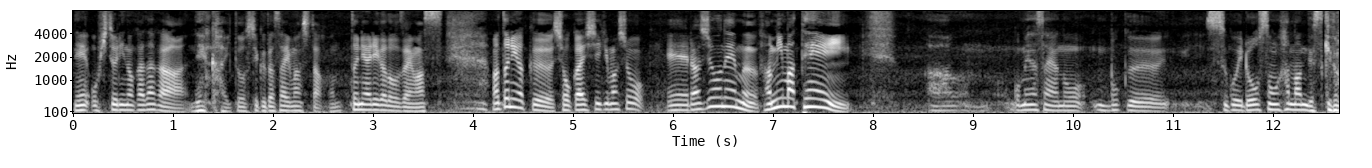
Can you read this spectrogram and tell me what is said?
ね、お一人の方がね、回答してくださいました。本当にありがとうございます。まあ、とにかく紹介していきましょう。えー、ラジオネーム、ファミマ店員。あごめんなさい、あの、僕、すごいローソン派なんですけど、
